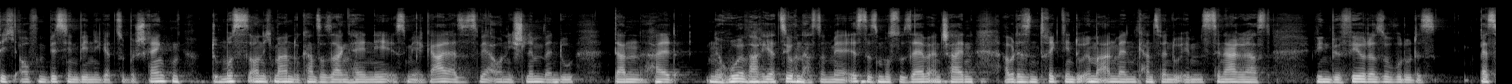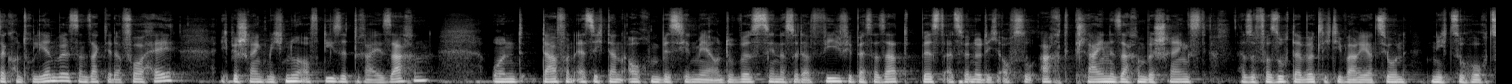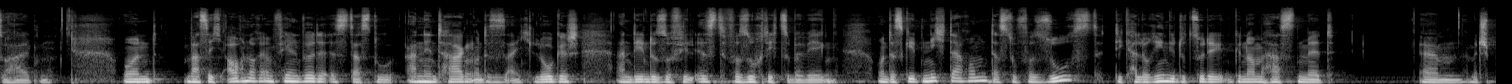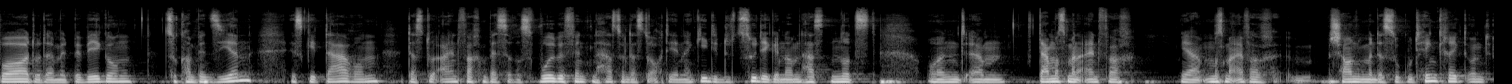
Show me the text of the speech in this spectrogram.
dich auf ein bisschen weniger zu beschränken. Du musst es auch nicht machen. Du kannst auch sagen, hey, nee, ist mir egal. Also es wäre auch nicht schlimm, wenn du dann halt eine hohe Variation hast und mehr isst, das musst du selber entscheiden. Aber das ist ein Trick, den du immer anwenden kannst, wenn du eben ein Szenario hast, wie ein Buffet oder so, wo du das besser kontrollieren willst, dann sag dir davor, hey, ich beschränke mich nur auf diese drei Sachen und davon esse ich dann auch ein bisschen mehr. Und du wirst sehen, dass du da viel, viel besser satt bist, als wenn du dich auf so acht kleine Sachen beschränkst. Also versuch da wirklich die Variation nicht zu hoch zu halten. Und was ich auch noch empfehlen würde, ist, dass du an den Tagen, und das ist eigentlich logisch, an denen du so viel isst, versuch dich zu bewegen. Und es geht nicht darum, dass du versuchst, die Kalorien, die du zu dir genommen hast, mit, ähm, mit Sport oder mit Bewegung zu kompensieren. Es geht darum, dass du einfach ein besseres Wohlbefinden hast und dass du auch die Energie, die du zu dir genommen hast, nutzt. Und ähm, da muss man einfach, ja, muss man einfach schauen, wie man das so gut hinkriegt und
